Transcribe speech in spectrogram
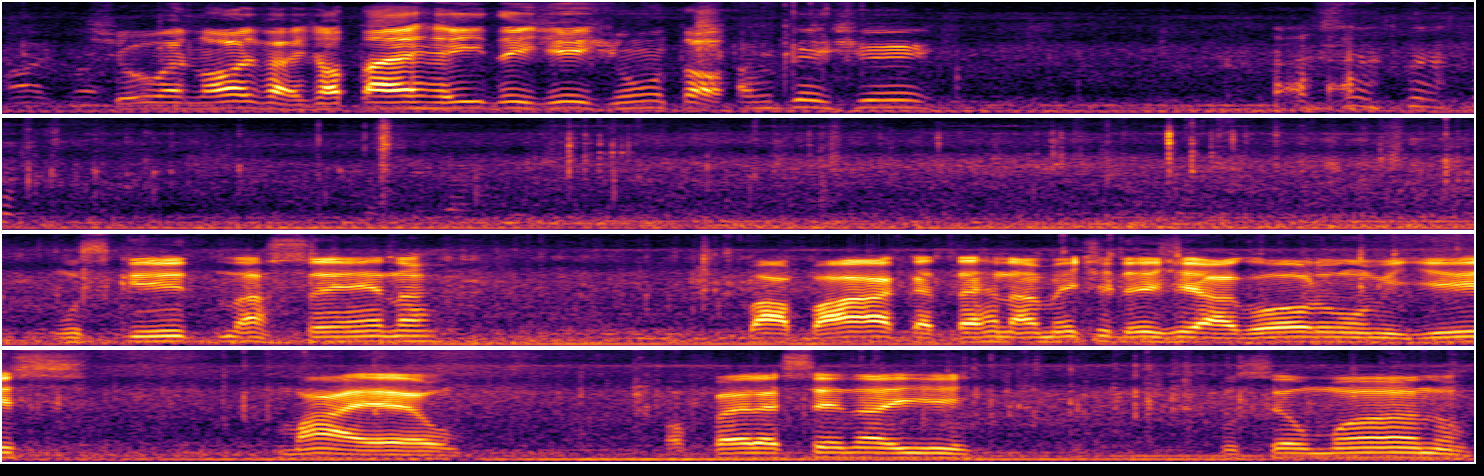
Vai, vai. Show, é nóis, velho. JR aí, DG junto, ó. Aí deixei. Mosquito na cena. Babaca, eternamente DG agora, o homem disse. Mael. Oferecendo aí o seu mano.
